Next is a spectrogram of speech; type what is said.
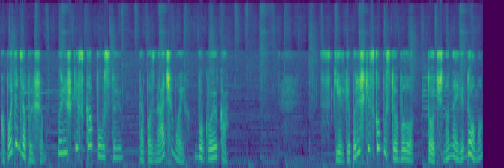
А потім запишемо пиріжки з капустою та позначимо їх буквою К. Скільки пиріжків з капустою було, точно невідомо,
